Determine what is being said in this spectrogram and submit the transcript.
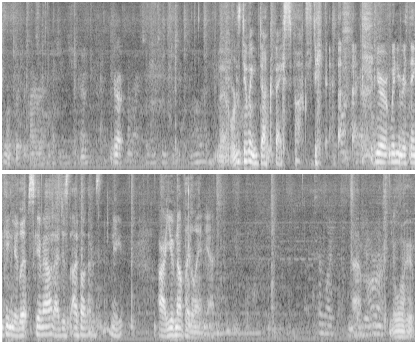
I'm gonna switch to pirate. You're up. That order. He's doing duck face, folks. Your when you were thinking, your lips came out. I just I thought that was neat. All right, you have not played a land yet. Ten life. No, I have.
